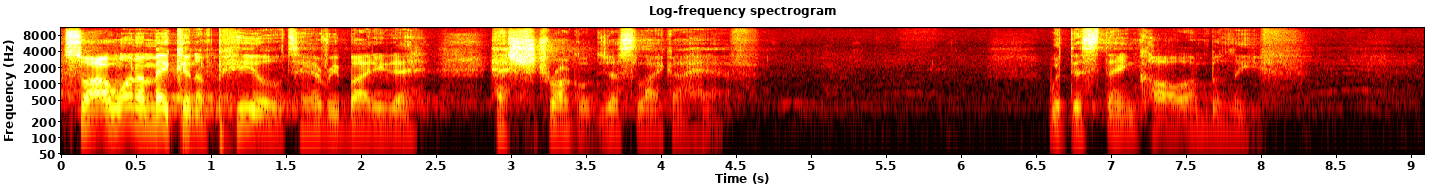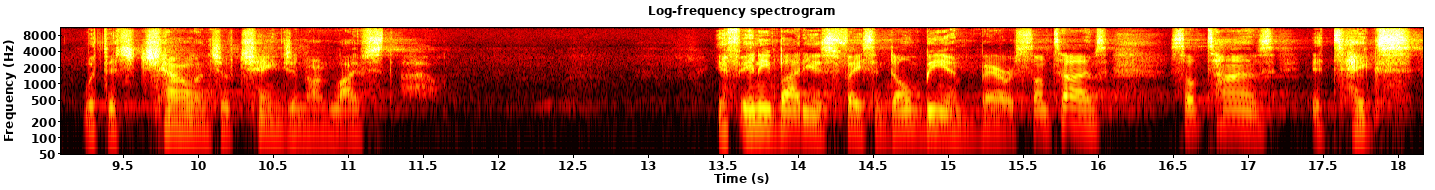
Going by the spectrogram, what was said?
So I want to make an appeal to everybody that has struggled just like I have with this thing called unbelief, with this challenge of changing our lifestyle. If anybody is facing, don't be embarrassed. Sometimes, sometimes it takes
